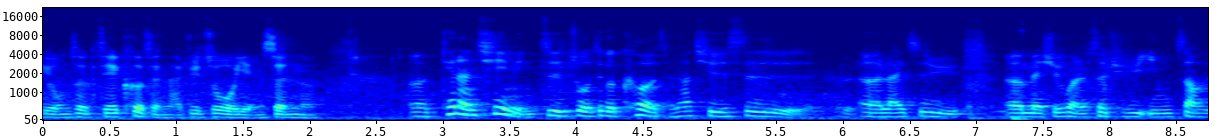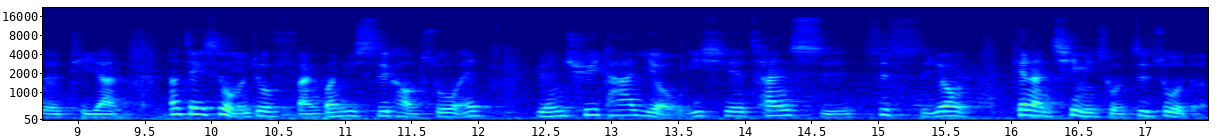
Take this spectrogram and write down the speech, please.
用这这些课程来去做延伸呢？呃，天然器皿制作这个课程，它其实是呃来自于呃美学馆的社区营造的提案。那这一次我们就反观去思考说，哎，园区它有一些餐食是使用天然器皿所制作的，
